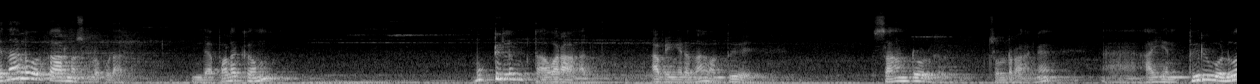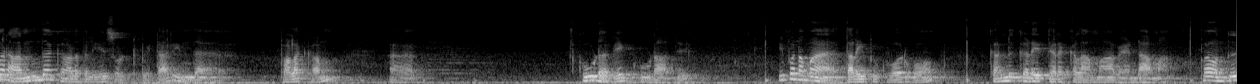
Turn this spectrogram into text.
எதனால் ஒரு காரணம் சொல்லக்கூடாது. இந்த பழக்கம் முற்றிலும் தவறானது அப்படிங்கிறதான் வந்து சான்றோர்கள் சொல்கிறாங்க ஐயன் திருவள்ளுவர் அந்த காலத்திலேயே சொல்லிட்டு போயிட்டார். இந்த பழக்கம் கூடவே கூடாது. இப்போ நம்ம தலைப்புக்கு வருவோம். கள்ளுக்கடை திறக்கலாமா வேண்டாமா? இப்போ வந்து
